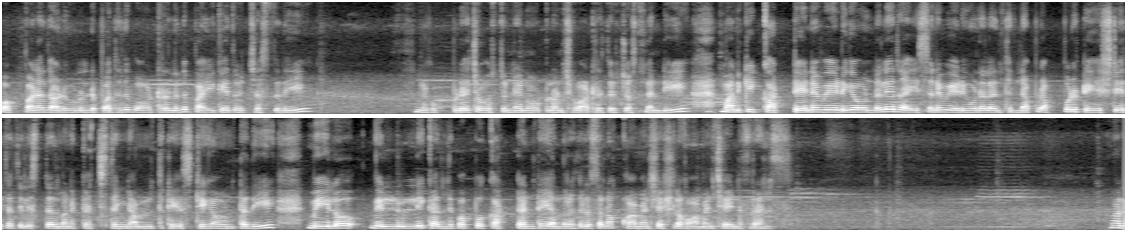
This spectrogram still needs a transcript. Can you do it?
పప్పు అనేది అడుగులు ఉండిపోతుంది వాటర్ అనేది పైకి అయితే వచ్చేస్తుంది. నాకు ఇప్పుడే చూస్తుంటే నోట్లోంచి వాటర్ అయితే వచ్చేస్తుందండి. మనకి కట్టైన వేడిగా ఉండాలి రైస్ అయినా వేడిగా ఉండాలని తిన్నప్పుడు అప్పుడు టేస్ట్ అయితే తెలుస్తుంది మనకు ఖచ్చితంగా. అంత టేస్టీగా ఉంటుంది. మీలో వెల్లుల్లి కందిపప్పు కట్ అంటే ఎందరో తెలుసా. నాకు కామెంట్ సెక్షన్లో కామెంట్ చేయండి ఫ్రెండ్స్. మన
